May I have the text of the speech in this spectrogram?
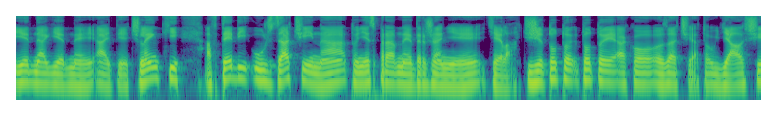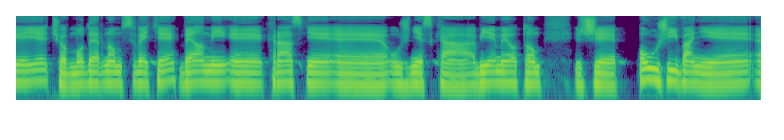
jednak jednej aj tie členky a vtedy už začína to nesprávne držanie tela. Čiže toto, toto je ako začiatok. Ďalšie je, čo v modernom svete veľmi e, krásne e, už dneska vieme o tom, že používanie e,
